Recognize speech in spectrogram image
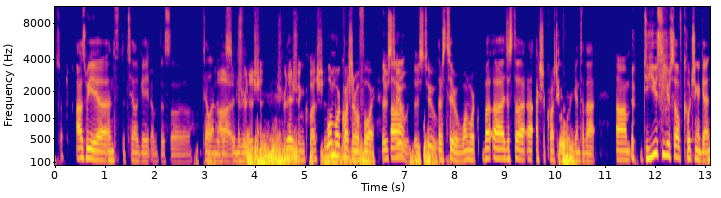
So, As we uh, enter the tailgate of this uh, tail end of this Uh, interview, tradition. Tradition question. one more question before. There's two. uh, There's two. There's two. One more, but uh, just an uh, extra question before we get into that. Um, do you see yourself coaching again?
